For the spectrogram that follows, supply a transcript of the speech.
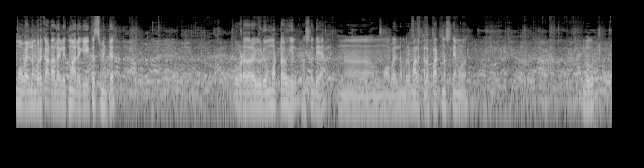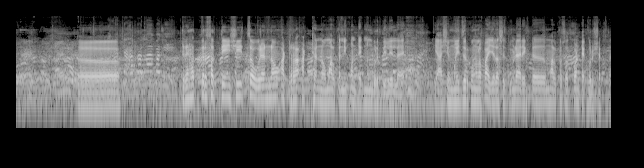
मोबाईल नंबर काढा लागलेत मालक एकच मिनटं. थोडा जरा व्हिडिओ मोठा होईल असं द्या. मोबाईल नंबर मालकाला पाठ नसल्यामुळं. बघू. त्र्याहत्तर सत्त्याऐंशी चौऱ्याण्णव अठरा अठ्ठ्याण्णव मालकांनी कॉन्टॅक्ट नंबर दिलेला आहे. या अशी माहिती जर कोणाला पाहिजे असेल तुम्ही डायरेक्ट मालकासोबत कॉन्टॅक्ट करू शकता.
